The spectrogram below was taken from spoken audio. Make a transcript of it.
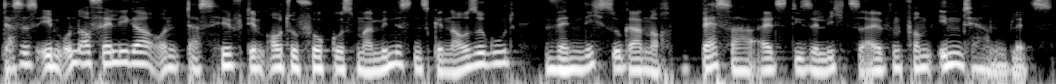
Das ist eben unauffälliger und das hilft dem Autofokus mal mindestens genauso gut, wenn nicht sogar noch besser als diese Lichtsalven vom internen Blitz.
